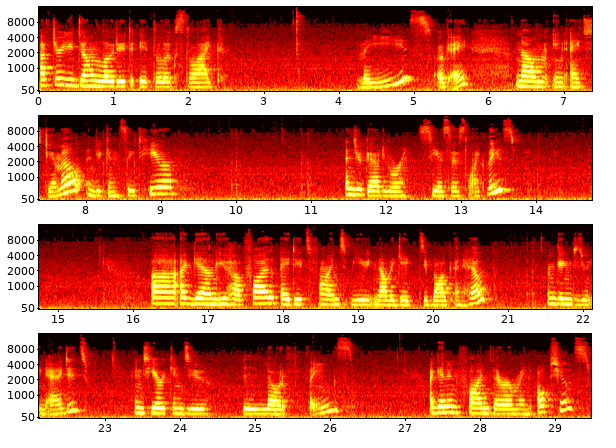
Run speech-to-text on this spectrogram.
After you download it, it looks like this. Okay, now I'm in HTML and you can see it here. And you get your CSS like this. Uh, again, you have File, Edit, Find, View, Navigate, Debug, and Help. I'm going to do in Edit, and here you can do a lot of things. Again, in Find, there are many options.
